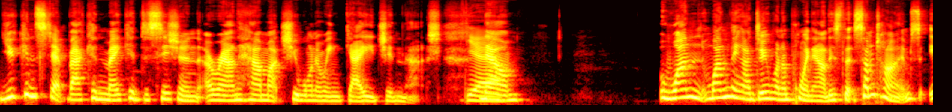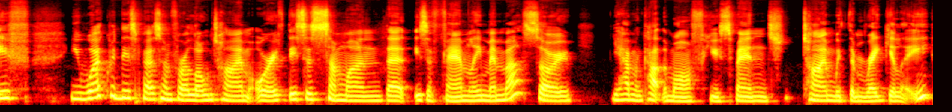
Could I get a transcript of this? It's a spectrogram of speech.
you can step back and make a decision around how much you want to engage in that. Yeah. Now, one one thing I do want to point out is that sometimes if you work with this person for a long time, or if this is someone that is a family member, so you haven't cut them off, you spend time with them regularly,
